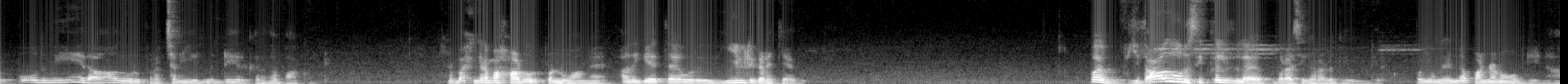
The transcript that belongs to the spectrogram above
எப்போதுமே ஏதாவது ஒரு பிரச்சனை இருந்துகிட்டே இருக்கிறத பார்க்கணும். பயங்கரமாக ஹார்ட் ஒர்க் பண்ணுவாங்க. அதுக்கேற்ற ஒரு ஈல்டு கிடைக்காது. இப்போ ஏதாவது ஒரு சிக்கல் இதில் கும்பராசிக்காரர்களுக்கு இருந்துட்டு இப்போ இவங்க என்ன பண்ணணும் அப்படின்னா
